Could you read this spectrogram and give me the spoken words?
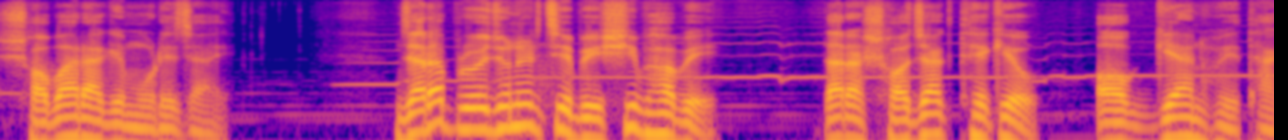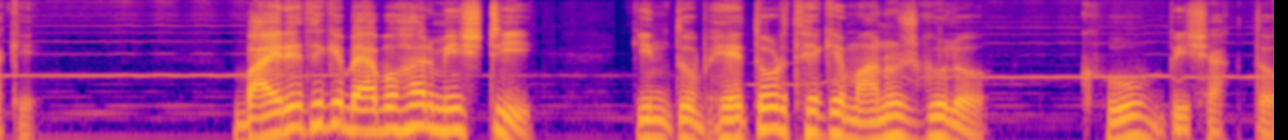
সবার আগে মরে যায়। যারা প্রয়োজনের চেয়ে বেশি ভাবে, তারা সজাগ থেকেও অজ্ঞান হয়ে থাকে। বাইরে থেকে ব্যবহার মিষ্টি, কিন্তু ভেতর থেকে মানুষগুলো খুব বিষাক্ত।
